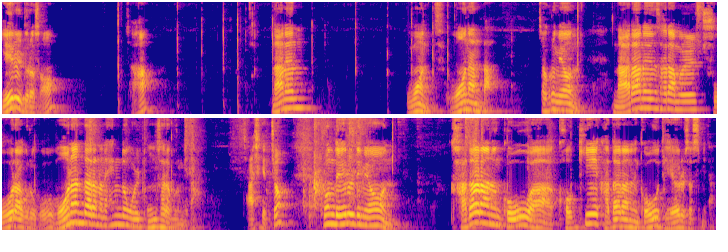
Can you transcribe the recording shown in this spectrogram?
예를 들어서 자 나는 want 원한다. 자 그러면 나라는 사람을 주어라 그러고 원한다라는 행동을 동사라 부릅니다. 아시겠죠? 그런데 예를 들면 가다라는 go와 거기에 가다라는 go 대열을 썼습니다.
